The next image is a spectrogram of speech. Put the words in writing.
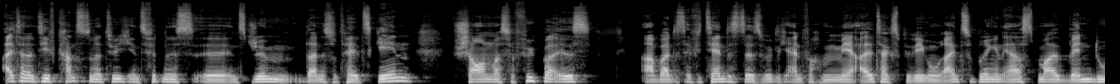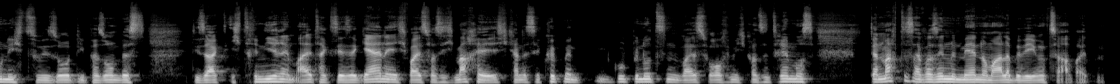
Alternativ kannst du natürlich ins Fitness, äh, ins Gym deines Hotels gehen, schauen, was verfügbar ist. Aber das Effizienteste ist wirklich einfach mehr Alltagsbewegung reinzubringen. Erstmal, wenn du nicht sowieso die Person bist, die sagt, ich trainiere im Alltag sehr, sehr gerne, ich weiß, was ich mache, ich kann das Equipment gut benutzen, weiß, worauf ich mich konzentrieren muss dann macht es einfach Sinn, mit mehr normaler Bewegung zu arbeiten.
